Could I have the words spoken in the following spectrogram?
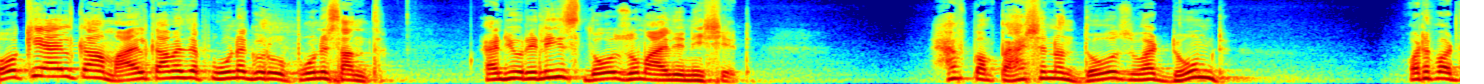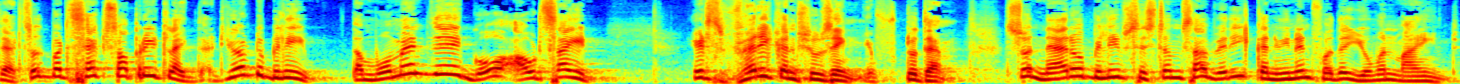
Okay, I'll come. I'll come as a Puna Guru, Puna Sant. And you release those whom I'll initiate. Have compassion on those who are doomed. What about that? So, but sects operate like that. You have to believe. The moment they go outside, it's very confusing if, to them. So, narrow belief systems are very convenient for the human mind.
